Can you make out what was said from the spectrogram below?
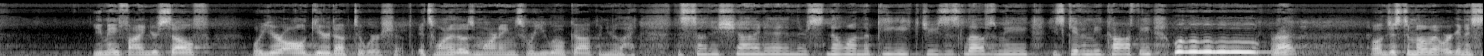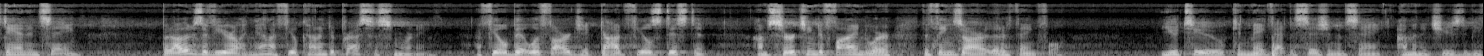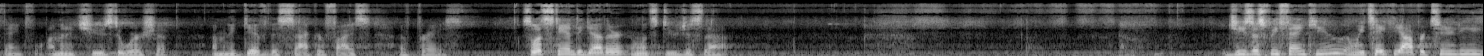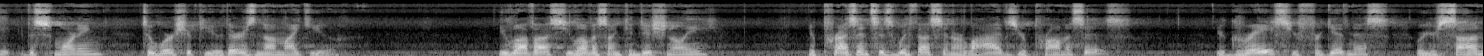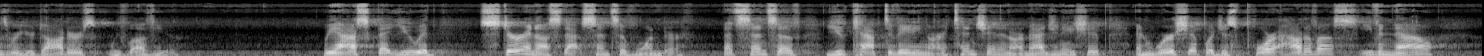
you may find yourself, well, you're all geared up to worship. It's one of those mornings where you woke up and you're like, the sun is shining, there's snow on the peak, Jesus loves me, he's giving me coffee, woo, right? Well, in just a moment, we're going to stand and sing. But others of you are like, man, I feel kind of depressed this morning. I feel a bit lethargic. God feels distant. I'm searching to find where the things are that are thankful. You too can make that decision of saying, I'm going to choose to be thankful. I'm going to choose to worship. I'm going to give this sacrifice of praise. So let's stand together and let's do just that. Jesus, we thank you and we take the opportunity this morning to worship you. There is none like you. You love us, you love us unconditionally. Your presence is with us in our lives, your promises, your grace, your forgiveness. We're your sons, we're your daughters. We love you. We ask that you would stir in us that sense of wonder that sense of you captivating our attention and our imagination, and worship would just pour out of us, even now,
